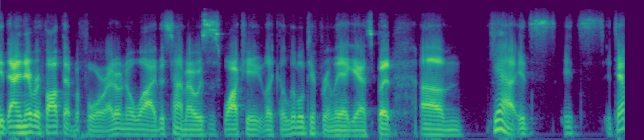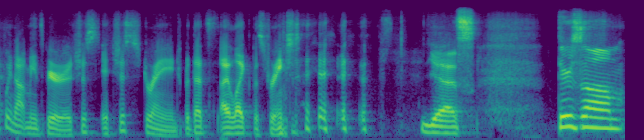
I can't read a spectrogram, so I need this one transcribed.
it, i never thought that before i don't know why this time i was just watching it like a little differently i guess but um yeah it's it's it's definitely not mean spirit it's just it's just strange but that's i like the strangeness yes there's um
